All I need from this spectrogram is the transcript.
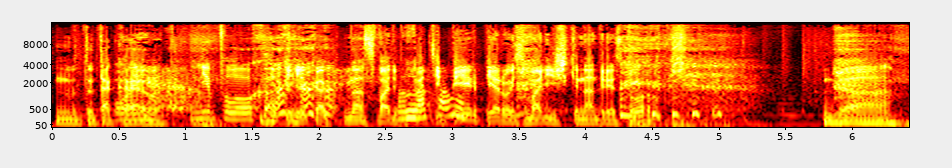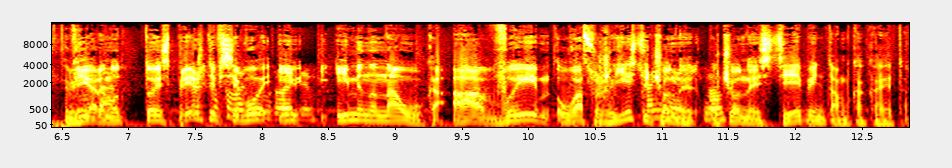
Ну, ты такая вот. Неплохо. Или как на свадьбу, Ну, а теперь первый символический надрез торт. Да. Вера, да. ну то есть прежде Ну, в всего именно наука. А вы, у вас уже есть ученая степень там какая-то?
